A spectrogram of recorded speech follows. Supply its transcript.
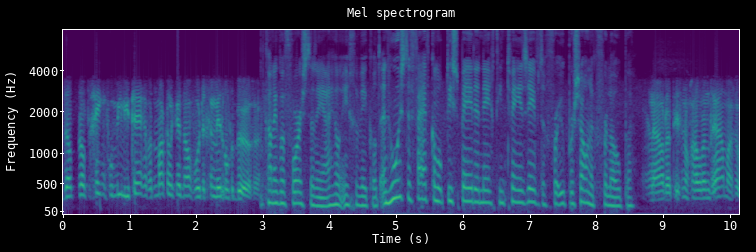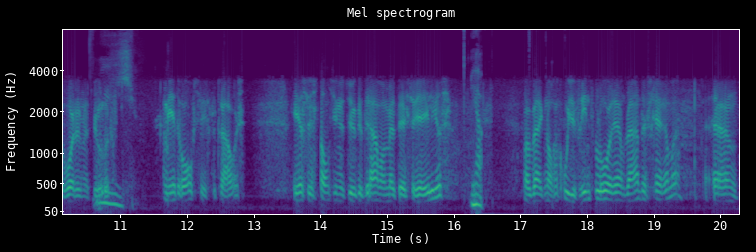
dat, dat ging voor militairen wat makkelijker dan voor de gemiddelde burger. Kan ik me voorstellen, ja, heel ingewikkeld. En hoe is de vijfkamp op die Spelen in 1972 voor u persoonlijk verlopen? Nou, dat is nogal een drama geworden natuurlijk. Meerdere opzichten trouwens. In eerste instantie natuurlijk het drama met de Israëliërs. Ja. Waarbij ik nog een goede vriend verloren heb daar, de schermen. En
